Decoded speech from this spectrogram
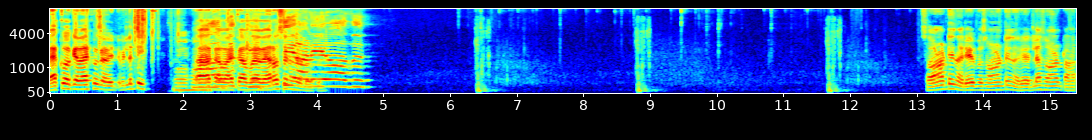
വേക്കോക്കെ വേക്കോക്കെ വെക്ക ബാക്ക് വെക്ക. വില്ലത്തി. വേറെ സ്ഥലം നോക്ക്. അളിയാ അത്. സോണോട്ടിൽ നിന്ന് വരും. ഇപ്പൊ സോണോട്ടിൽ നിന്ന് വരും. എല്ലാം സോണോട്ടാണ്.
